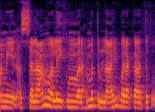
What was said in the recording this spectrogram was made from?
ஆமீன். அஸ்ஸலாம் வலைக்கும் வரமத்துல்லாஹி பரகாத்துஹு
